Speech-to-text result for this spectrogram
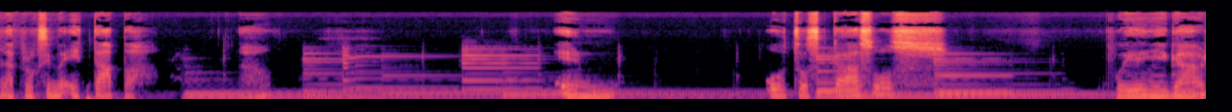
la próxima etapa. En otros casos pueden llegar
